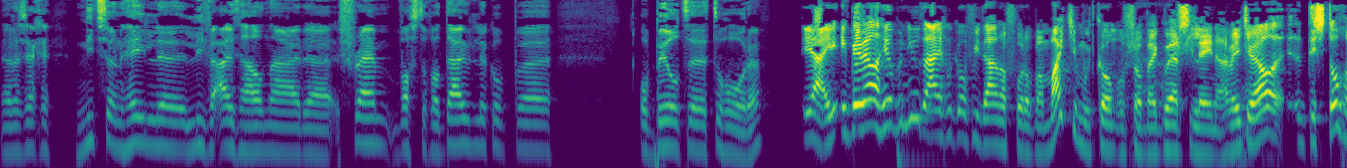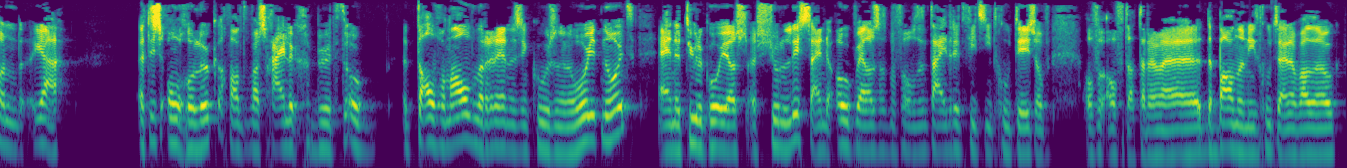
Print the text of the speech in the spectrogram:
nou, zeggen, niet zo'n hele lieve uithaal naar de Shram was toch wel duidelijk op op beeld uh, te horen. Ja, ik, ben wel heel benieuwd eigenlijk of hij daar nog voor op een matje moet komen of zo bij Guercilena. Weet je wel, het is toch een, ja, het is ongelukkig, want waarschijnlijk gebeurt het ook een tal van andere renners in koers en dan hoor je het nooit. En natuurlijk hoor je als, als journalist zijnde ook wel eens dat bijvoorbeeld een tijdritfiets niet goed is of, of, of dat er uh, de banden niet goed zijn of wat dan ook.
